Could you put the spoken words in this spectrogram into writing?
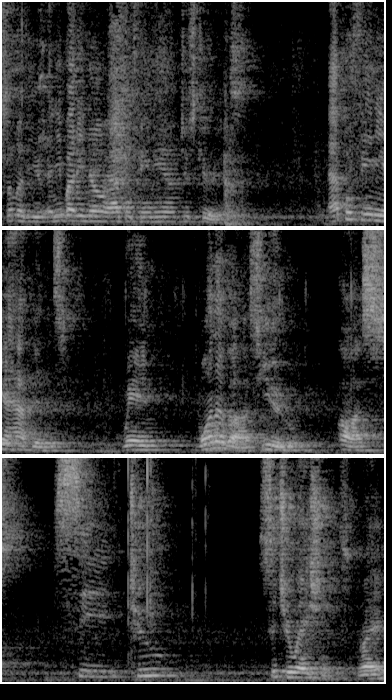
Some of you, anybody know apophenia? Just curious. Apophenia happens when one of us, you, us, see two situations, right?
